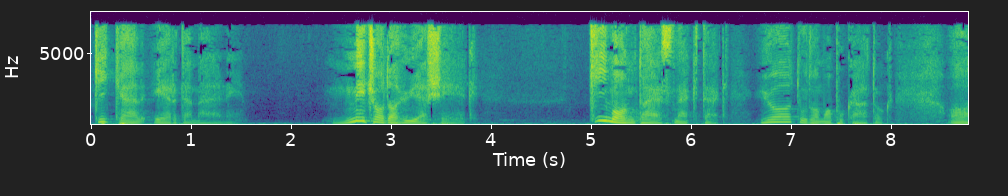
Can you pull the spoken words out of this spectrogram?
ki kell érdemelni. Micsoda hülyeség! Ki mondta ezt nektek? Ja, tudom, apukátok. A,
